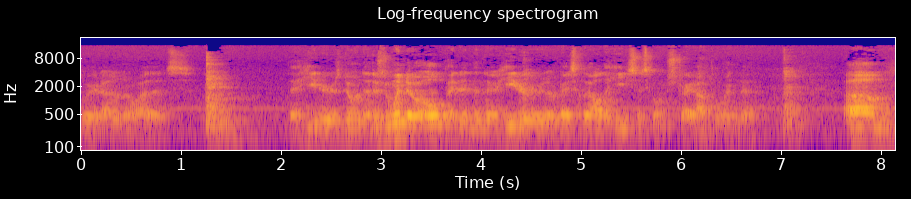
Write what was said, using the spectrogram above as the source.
weird. I don't know why that's doing that. There's a window open, and then the heater, or basically all the heat's just going straight out the window. Um,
